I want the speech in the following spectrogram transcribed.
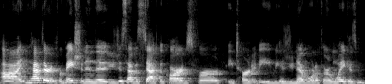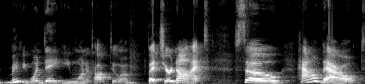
uh, you have their information, and the, you just have a stack of cards for eternity because you never want to throw them away because maybe one day you want to talk to them, but you're not. So, how about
